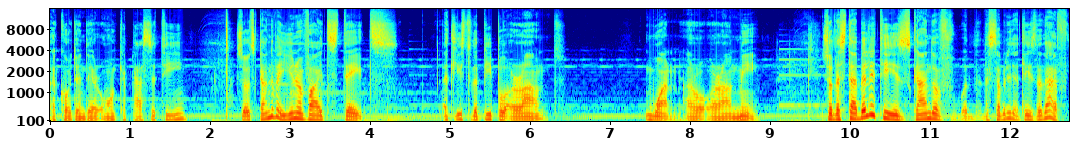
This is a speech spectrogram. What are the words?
according to their own capacity. So it's kind of a unified state, at least to the people around one or around me. So the stability is kind of the stability, at least that I've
